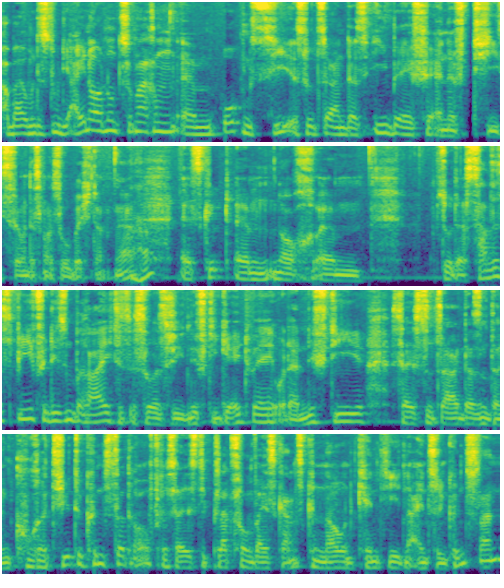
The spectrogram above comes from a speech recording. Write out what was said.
aber um das um die Einordnung zu machen, ähm, OpenSea ist sozusagen das eBay für NFTs, wenn man das mal so möchte. Ja? Es gibt ähm, noch ähm, so das Sotheby's für diesen Bereich. Das ist sowas wie Nifty Gateway oder Nifty. Das heißt sozusagen, da sind dann kuratierte Künstler drauf. Das heißt, die Plattform weiß ganz genau und kennt jeden einzelnen Künstler.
